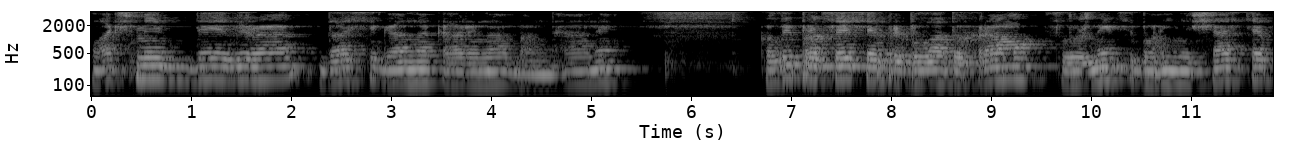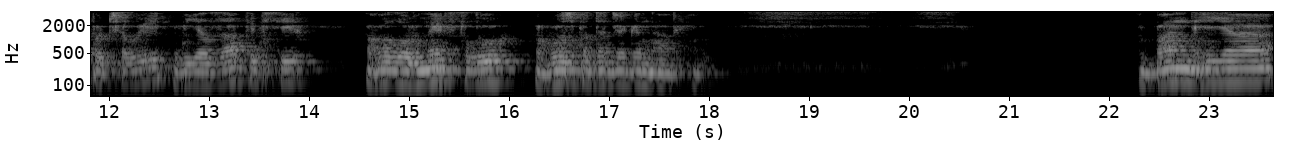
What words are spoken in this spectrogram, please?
Лакшмі Девіра Дасігана Карина Бандгане. Коли процесія прибула до храму, служниці богині щастя почали в'язати всіх головних слуг Господа Джаганатхи. Бандгія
